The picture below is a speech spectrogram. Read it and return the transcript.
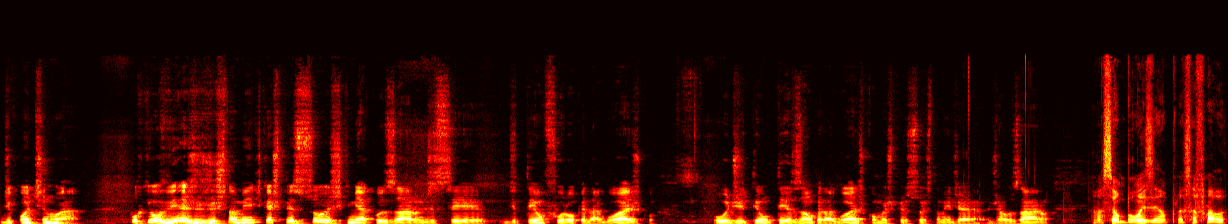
de continuar. Porque eu vejo justamente que as pessoas que me acusaram de ser, de ter um furor pedagógico, ou de ter um tesão pedagógico, como as pessoas também já, já usaram. Nossa, é um bom exemplo essa fala.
